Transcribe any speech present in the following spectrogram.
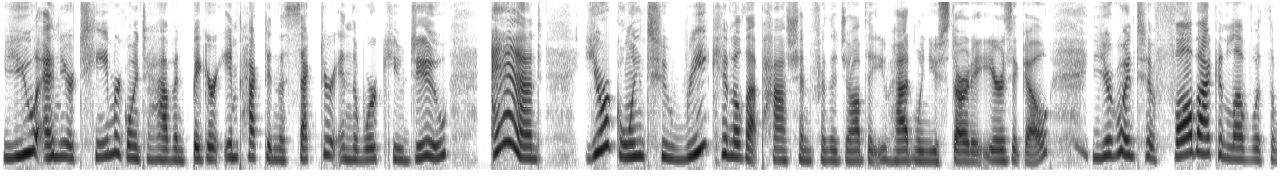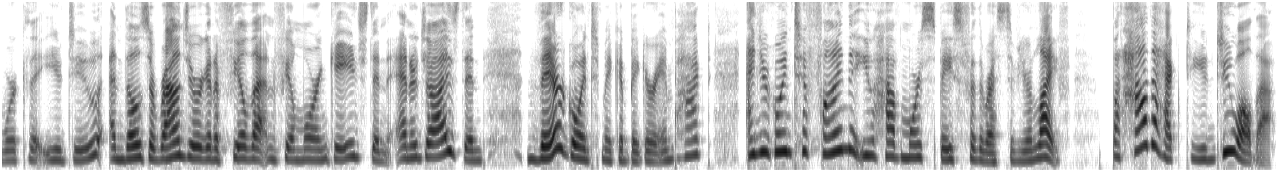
You and your team are going to have a bigger impact in the sector, in the work you do. And you're going to rekindle that passion for the job that you had when you started years ago. You're going to fall back in love with the work that you do. And those around you are going to feel that and feel more engaged and energized. And they're going to make a bigger impact. And you're going to find that you have more space for the rest of your life. But how the heck do you do all that?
